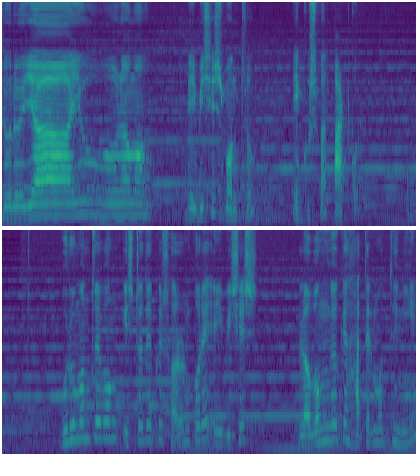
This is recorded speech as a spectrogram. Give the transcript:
সূর্যায় নম। এই বিশেষ মন্ত্র একুশবার পাঠ করুন। গুরুমন্ত্র এবং ইষ্টদেবকে স্মরণ করে এই বিশেষ লবঙ্গকে হাতের মধ্যে নিয়ে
